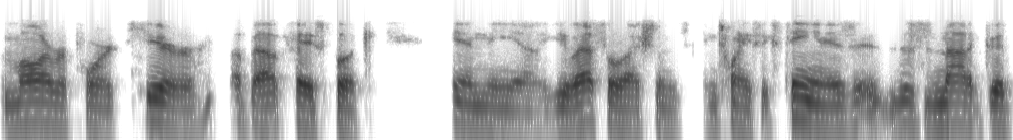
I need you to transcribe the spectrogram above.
the Mueller report here about Facebook in the uh, U.S. elections in 2016 is this is not a good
